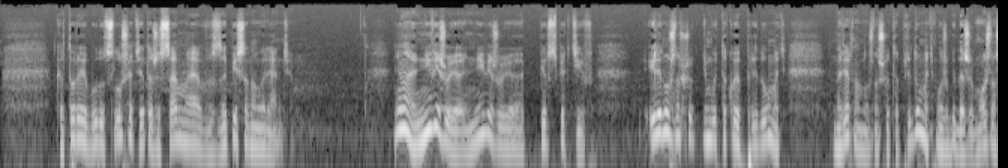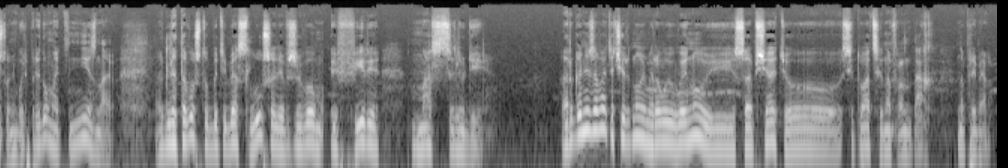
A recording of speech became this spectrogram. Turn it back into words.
которые будут слушать это же самое в записанном варианте. Не знаю, не вижу я, не вижу я перспектив. Или нужно что-нибудь такое придумать. Наверное, нужно что-то придумать, может быть, даже можно что-нибудь придумать, не знаю, для того, чтобы тебя слушали в живом эфире массы людей. Организовать очередную мировую войну и сообщать о ситуации на фронтах, например.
